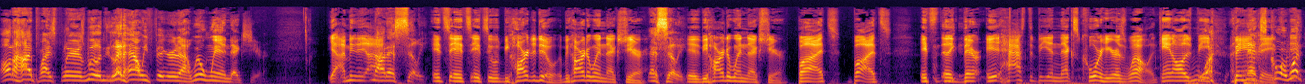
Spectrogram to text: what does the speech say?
All the high price players. We'll let Howie figure it out. We'll win next year. Yeah, I mean, no, that's silly. It's it's it's it would be hard to do. It'd be hard to win next year. That's silly. It'd be hard to win next year. But but it's like there. It has to be a next core here as well. It can't always be what? next core. What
